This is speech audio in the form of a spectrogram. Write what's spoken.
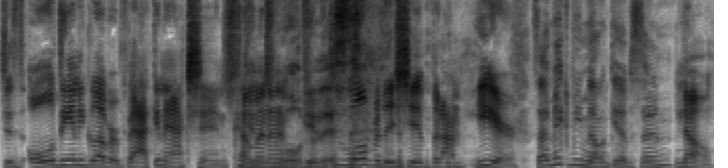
Just old Danny Glover back in action. coming getting too in. old for getting this. too old for this shit, but I'm here. Does that make me Mel Gibson? No.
